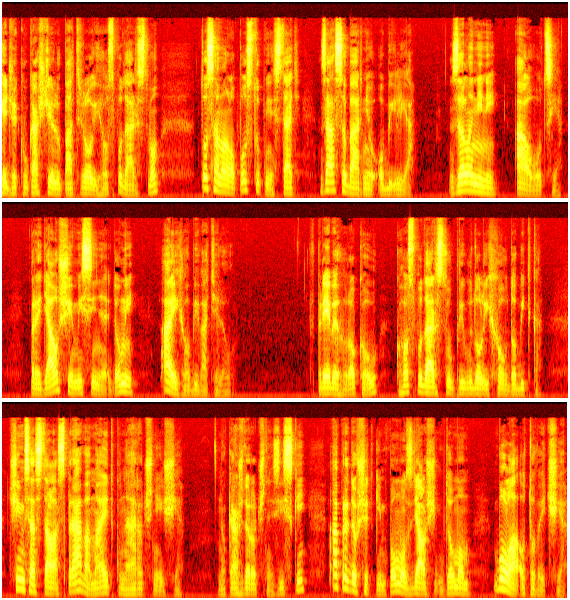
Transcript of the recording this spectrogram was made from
Keďže ku kaštieľu patrilo ich hospodárstvo, to sa malo postupne stať zásobárňou obília, zeleniny a ovocia – pre ďalšie misijné domy a ich obyvateľov. V priebehu rokov k hospodárstvu pribudol ich chov dobytka, čím sa stala správa majetku náročnejšia, no každoročné zisky a predovšetkým pomoc ďalším domom bola o to väčšia.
